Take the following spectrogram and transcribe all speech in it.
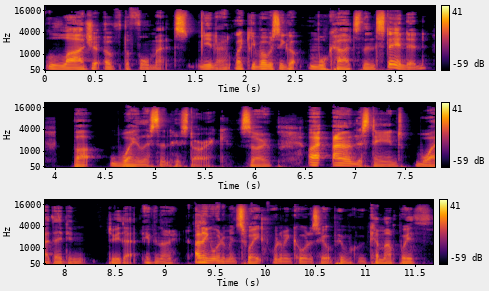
larger of the formats. You know, like you've obviously got more cards than standard, but way less than historic. So I, I understand why they didn't do that. Even though I think it would have been sweet, would have been cool to see what people could come up with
